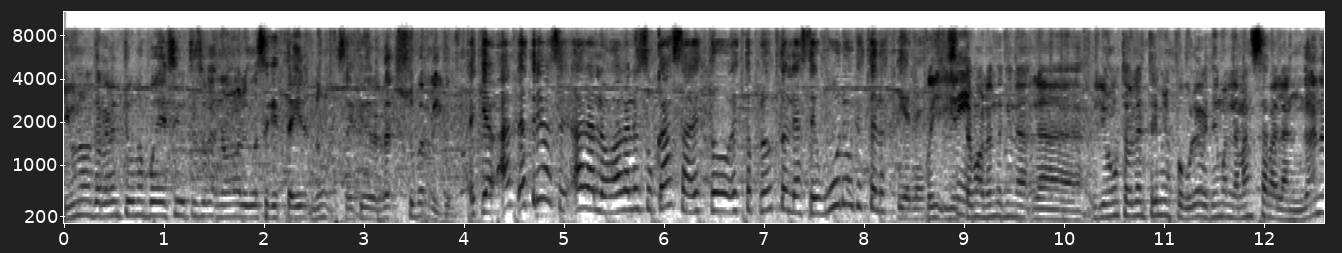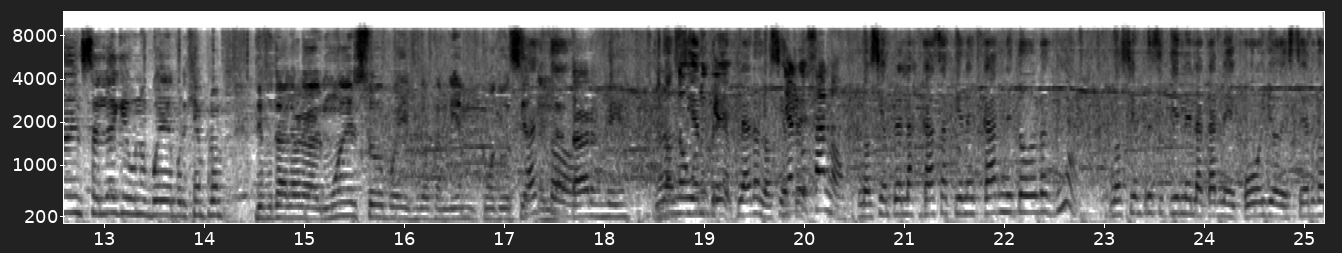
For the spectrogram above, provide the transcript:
Y uno de repente uno puede decir, usted no, lo que pasa es que está ahí, no, sabes que de verdad es súper rico. Es que a- atrévase, hágalo, hágalo en su casa. Esto, estos productos le aseguro que usted los tiene. Oye, y Sí. estamos hablando aquí, la, la- yo me gusta hablar en términos populares, tenemos la mansa palangana de ensalada que uno puede, por ejemplo, disfrutar a la hora del almuerzo, puede disfrutar también, como tú decías, en la tarde. No siempre, claro, no siempre. algo sano. No siempre las casas tienen carne todos los días. No siempre se tiene la carne de pollo, de cerdo.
